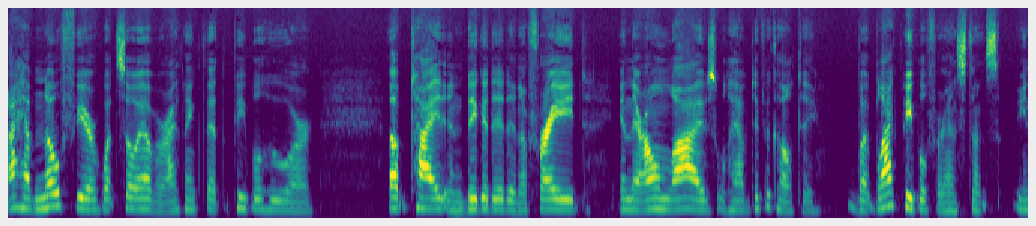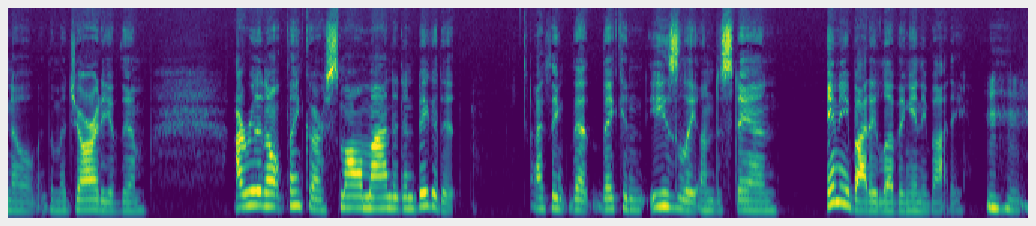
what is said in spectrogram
I have no fear whatsoever. I think that the people who are uptight and bigoted and afraid in their own lives will have difficulty. But black people, for instance, you know, the majority of them, I really don't think are small minded and bigoted. I think that they can easily understand anybody loving anybody. Mm-hmm.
